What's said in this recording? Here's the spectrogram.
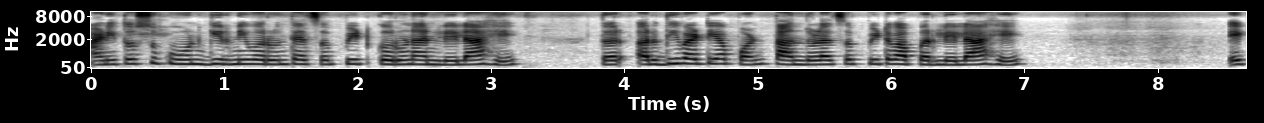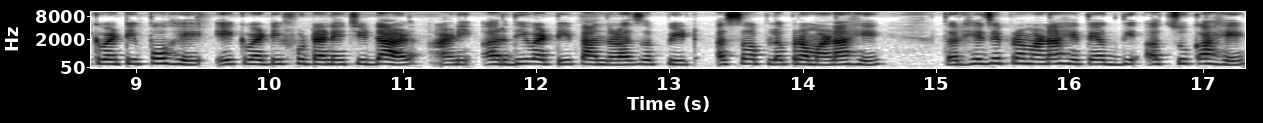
आणि तो सुकवून गिरणीवरून त्याचं पीठ करून आणलेलं आहे. तर अर्धी वाटी आपण तांदूळाचं पीठ वापरलेलं आहे. एक वाटी पोहे एक वाटी फुटाण्याची डाळ आणि अर्धी वाटी तांदळाचं पीठ असं आपलं प्रमाण आहे. तर हे जे प्रमाण आहे ते अगदी अचूक आहे.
